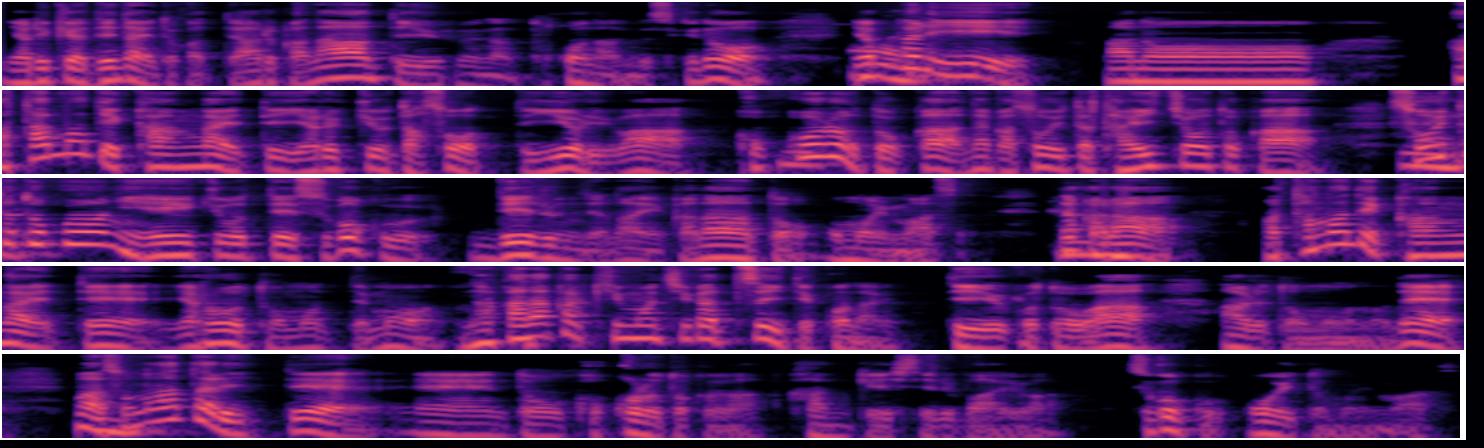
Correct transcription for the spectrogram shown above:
やる気が出ないとかってあるかなっていうふうなとこなんですけど、やっぱり、あのー頭で考えてやる気を出そうっていうよりは、心とか、なんかそういった体調とか、そういったところに影響ってすごく出るんじゃないかなと思います。だから、頭で考えてやろうと思っても、なかなか気持ちがついてこないっていうことはあると思うので、まあそのあたりって、えっ、と、心とかが関係している場合は、すごく多いと思います。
